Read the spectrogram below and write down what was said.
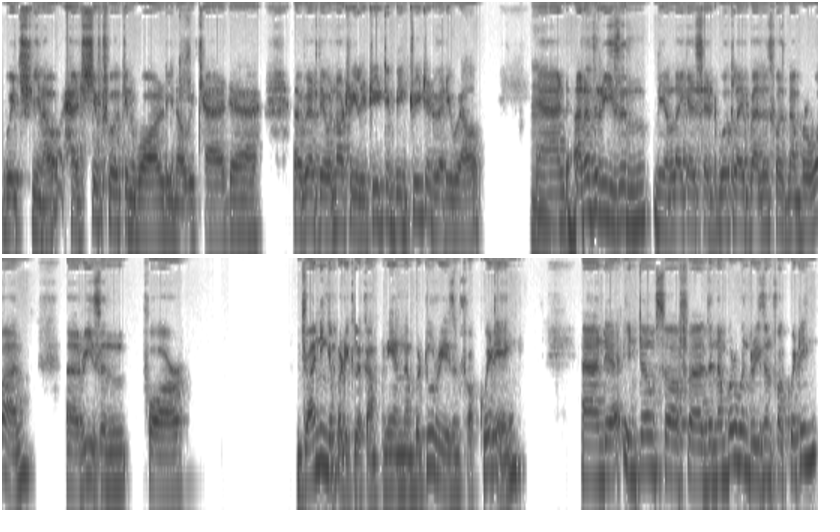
which you know had shift work involved, you know, which had uh, where they were not really treated, being treated very well. Mm. And another reason, you know, like I said, work-life balance was number one uh, reason for joining a particular company and number two reason for quitting. And uh, in terms of uh, the number one reason for quitting,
